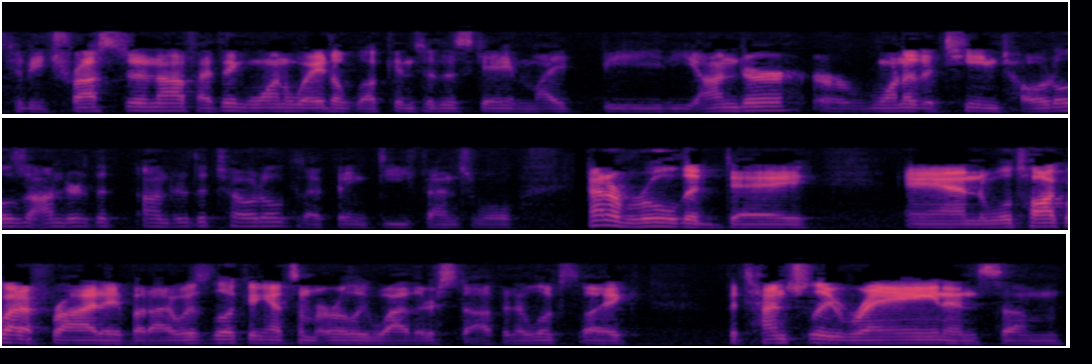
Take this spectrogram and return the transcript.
can be trusted enough. I think one way to look into this game might be the under or one of the team totals under the under the total because I think defense will kind of rule the day. And we'll talk about it Friday. But I was looking at some early weather stuff, and it looks like potentially rain and some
